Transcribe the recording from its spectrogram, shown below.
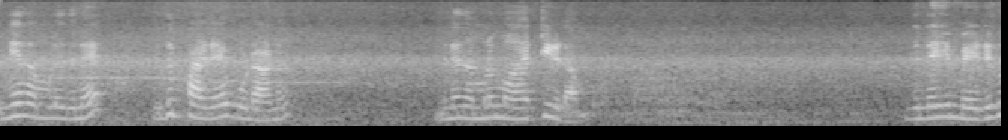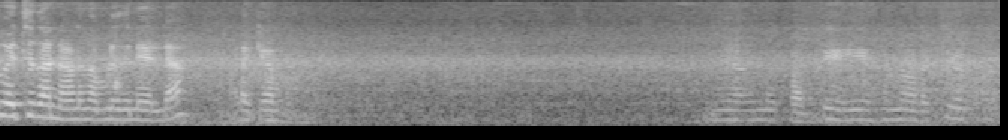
ഇനി നമ്മളിതിനെ ഇത് പഴയ കൂടാണ്. ഇതിനെ നമ്മൾ മാറ്റിയിടാൻ പോകും ഇതിന്റെ ഈ മെഴുക് വെച്ച് തന്നെയാണ് നമ്മളിതിനെല്ലാം അടയ്ക്കാൻ പോകുന്നത്. ഇനി അതൊന്ന് കട്ട് ചെയ്യും ഒന്ന് അടക്കി വെക്കാം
